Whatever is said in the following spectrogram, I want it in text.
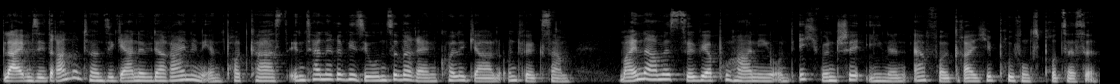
Bleiben Sie dran und hören Sie gerne wieder rein in Ihren Podcast Interne Revision souverän, kollegial und wirksam. Mein Name ist Silvia Puhani und ich wünsche Ihnen erfolgreiche Prüfungsprozesse.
